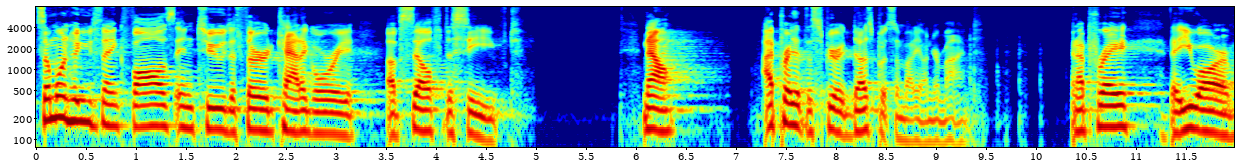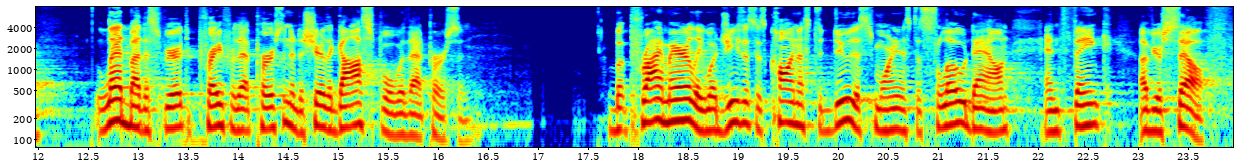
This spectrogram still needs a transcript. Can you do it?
someone who you think falls into the third category of self deceived. Now, I pray that the Spirit does put somebody on your mind. And I pray that you are led by the Spirit to pray for that person and to share the gospel with that person. But primarily, what Jesus is calling us to do this morning is to slow down and think of yourself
